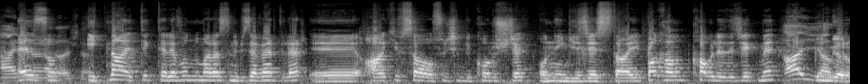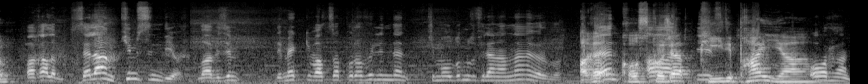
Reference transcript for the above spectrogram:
Aynen en son arkadaşlar. ikna ettik. Telefon numarasını bize verdiler. Ee, Akif sağ olsun şimdi konuşacak. Onun İngilizcesi daha iyi. Bakalım kabul edecek mi? ay yazdım. Bilmiyorum. Bakalım. Selam kimsin diyor. Ula bizim demek ki WhatsApp profilinden kim olduğumuzu filan anlamıyor bu. Aga Ben koskoca Akif PewDiePie ya. Orhan.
